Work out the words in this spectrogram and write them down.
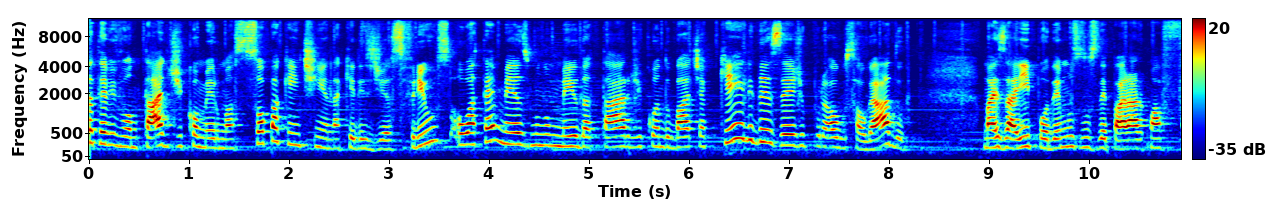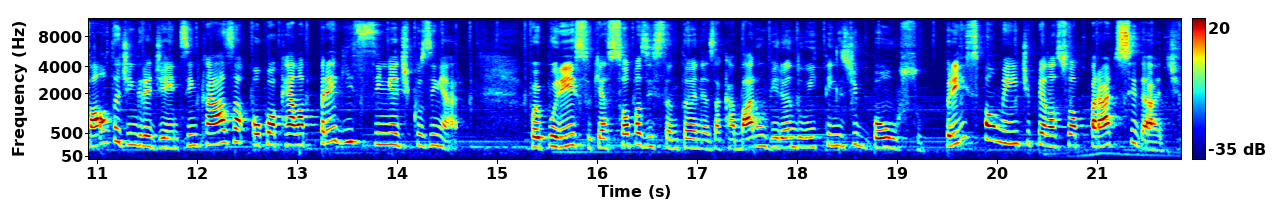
já teve vontade de comer uma sopa quentinha naqueles dias frios ou até mesmo no meio da tarde quando bate aquele desejo por algo salgado? Mas aí podemos nos deparar com a falta de ingredientes em casa ou com aquela preguiçinha de cozinhar. Foi por isso que as sopas instantâneas acabaram virando itens de bolso, principalmente pela sua praticidade.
